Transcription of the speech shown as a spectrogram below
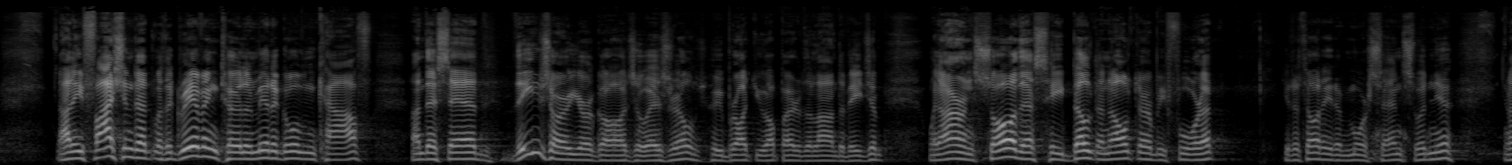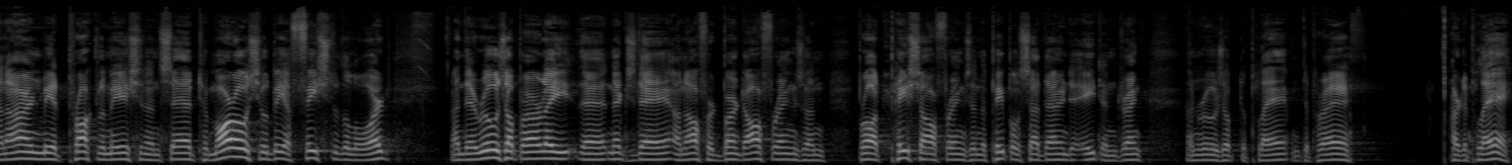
And he fashioned it with a graving tool and made a golden calf. And they said, These are your gods, O Israel, who brought you up out of the land of Egypt. When Aaron saw this, he built an altar before it. You'd have thought he'd have more sense, wouldn't you? And Aaron made proclamation and said, Tomorrow shall be a feast of the Lord. And they rose up early the next day and offered burnt offerings and brought peace offerings. And the people sat down to eat and drink and rose up to play, to pray, or to play.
